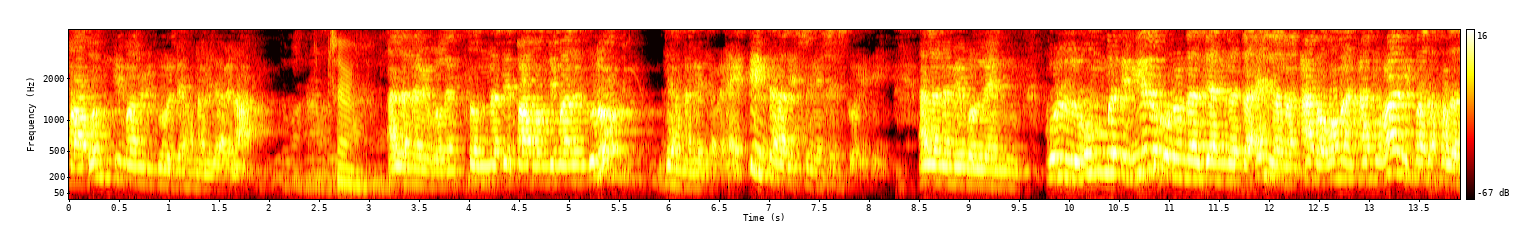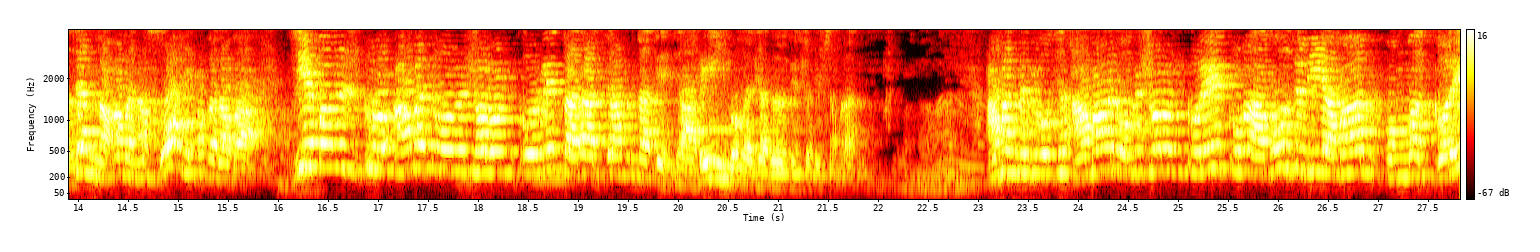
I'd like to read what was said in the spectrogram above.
পাবন্দি মানুষগুলো জাহান্নামে যাবে না। আচ্ছা। আল্লাহ নবী বলেন সুন্নাতের পাবন্দি মানুষগুলো জাহান্নামে যাবে যে মানুষগুলো আমাকে অনুসরণ করবে তারা জান্নাতে যাবেই বুখারী 320 নম্বর হাদিস আমার নবী বলছেন আমার অনুসরণ করে কোন আমল যদি আমার উম্মত করে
